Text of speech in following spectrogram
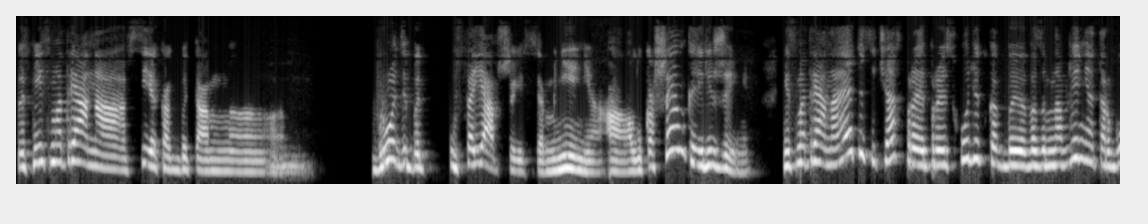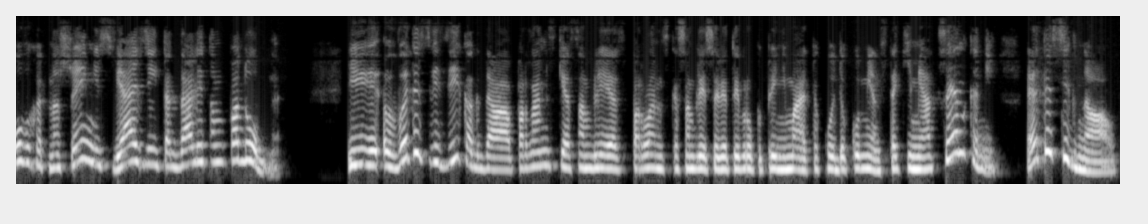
То есть, несмотря на все, как бы там, э, вроде бы устоявшиеся мнения о Лукашенко и режиме, несмотря на это, сейчас происходит как бы возобновление торговых отношений, связей и так далее и тому подобное. И в этой связи, когда парламентская ассамблея, парламентская ассамблея Совета Европы принимает такой документ с такими оценками, это сигнал.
